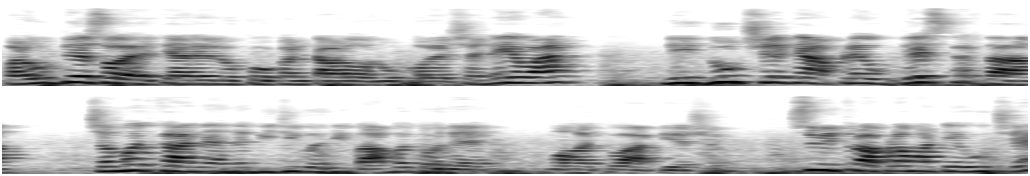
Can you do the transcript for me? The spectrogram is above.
પણ ઉપદેશ હોય ત્યારે લોકો કંટાળો અનુભવે છે. અને એ વાતની દુઃખ છે કે આપણે ઉપદેશ કરતા ચમત્કારને અને બીજી બધી બાબતોને મહત્વ આપીએ છીએ. શું મિત્રો આપણા માટે એવું છે?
